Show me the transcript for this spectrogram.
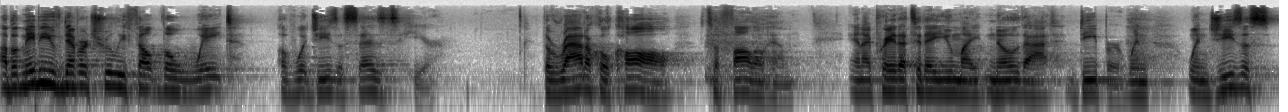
Uh, but maybe you've never truly felt the weight of what Jesus says here the radical call to follow him. And I pray that today you might know that deeper. When, when Jesus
